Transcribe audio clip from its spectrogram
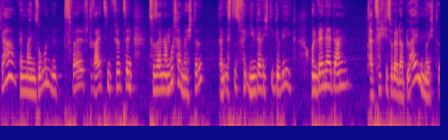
ja, wenn mein Sohn mit 12, 13, 14 zu seiner Mutter möchte, dann ist es für ihn der richtige Weg. Und wenn er dann tatsächlich sogar da bleiben möchte,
